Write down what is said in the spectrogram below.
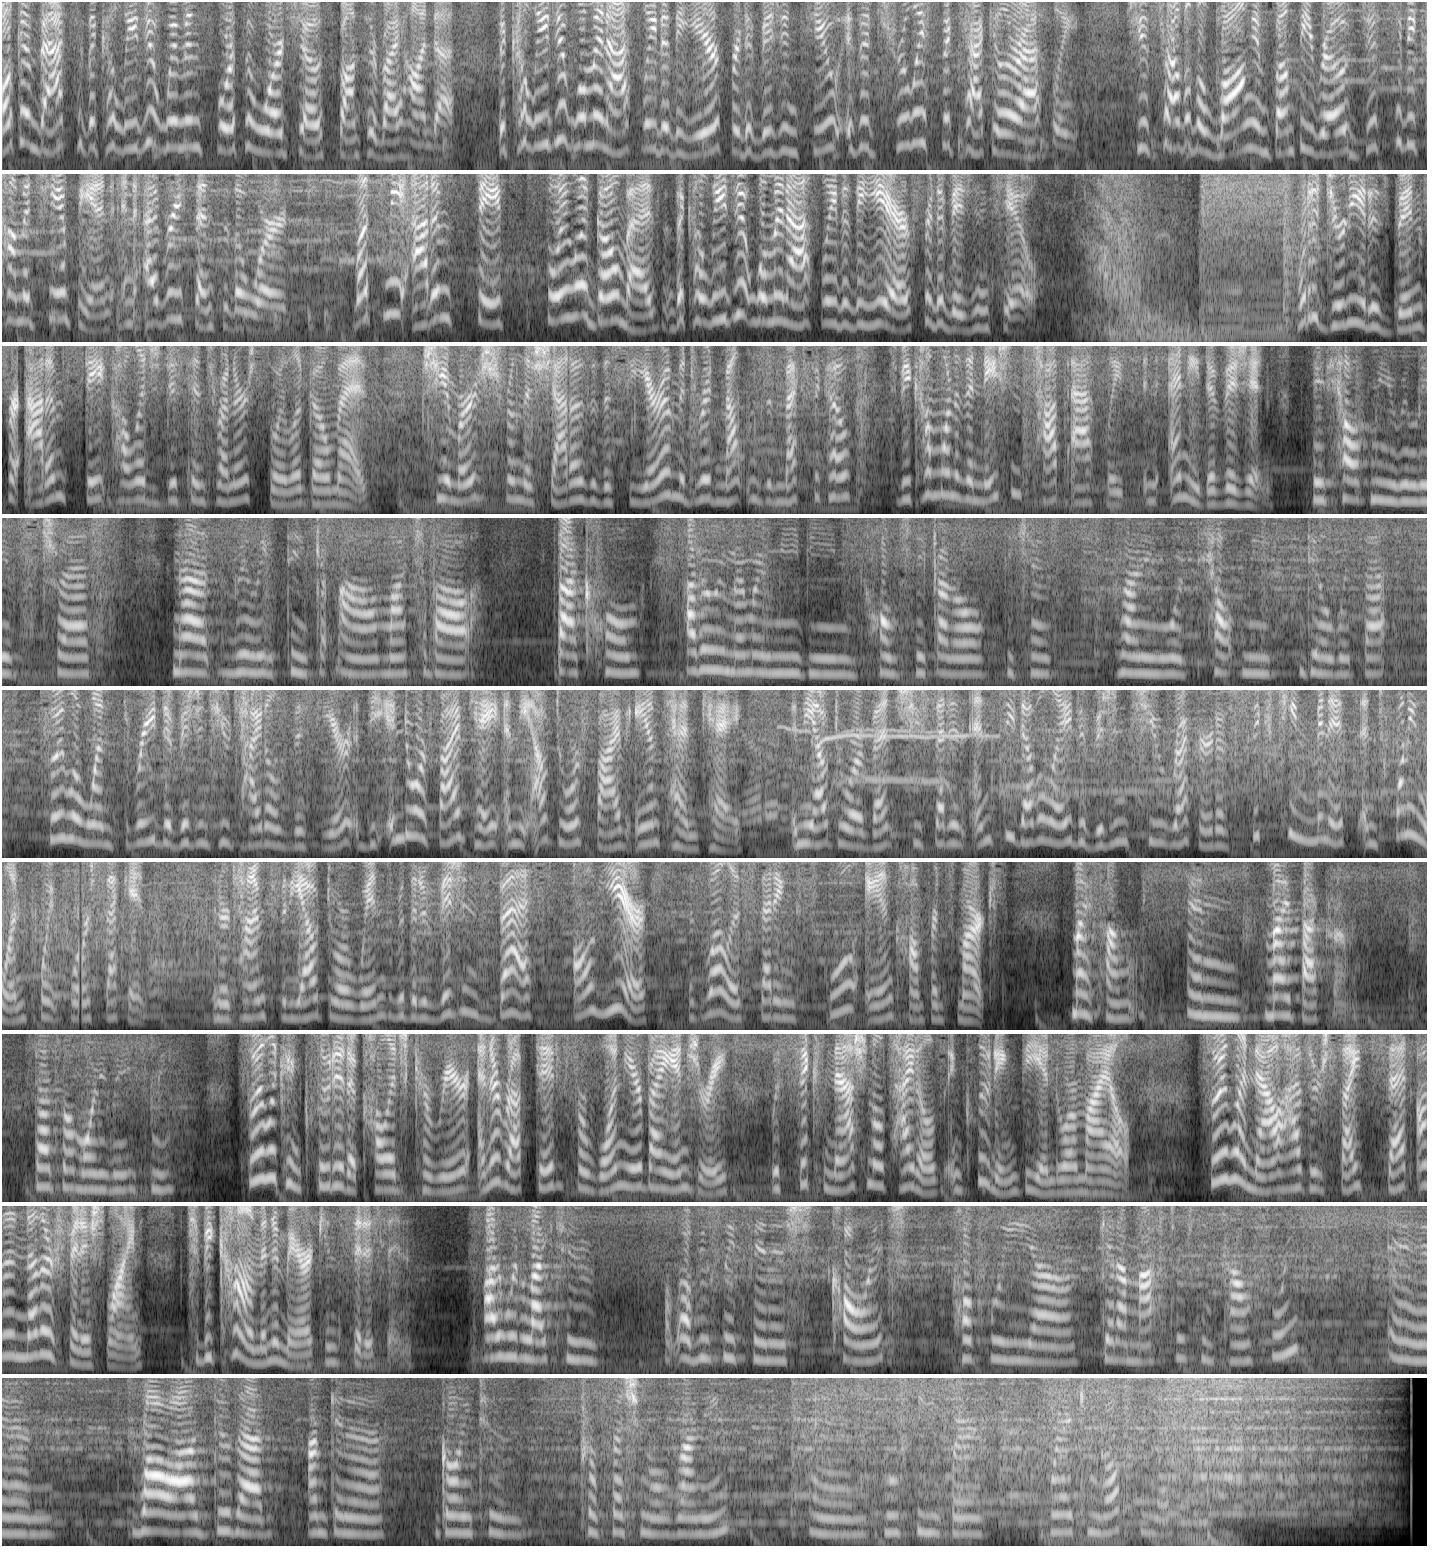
Welcome back to the Collegiate Women's Sports Award Show sponsored by Honda. The Collegiate Woman Athlete of the Year for Division II is a truly spectacular athlete. She has traveled a long and bumpy road just to become a champion in every sense of the word. Let's meet Adams State's Zoila Gomez, the Collegiate Woman Athlete of the Year for Division II. What a journey it has been for Adams State College distance runner Zoila Gomez. She emerged from the shadows of the Sierra Madre Mountains of Mexico to become one of the nation's top athletes in any division. It helped me relieve stress, not really think uh, much about back home. I don't remember me being homesick at all because running would help me deal with that. Zoila won three Division II titles this year, the indoor 5K and the outdoor 5 and 10K. In the outdoor event, she set an NCAA Division II record of 16 minutes and 21.4 seconds. And her times for the outdoor wins were the division's best all year, as well as setting school and conference marks. My family and my background. That's what motivates me. Zoila concluded a college career interrupted for one year by injury with six national titles, including the indoor mile. Zoila now has her sights set on another finish line, to become an American citizen. I would like to obviously finish college, hopefully uh, get a master's in counseling, and while I do that, I'm gonna go into professional running, and we'll see where, where I can go from there.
